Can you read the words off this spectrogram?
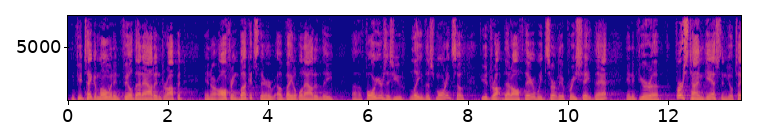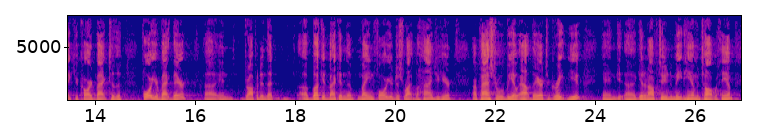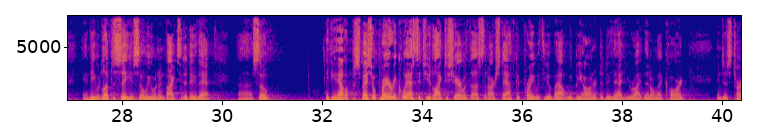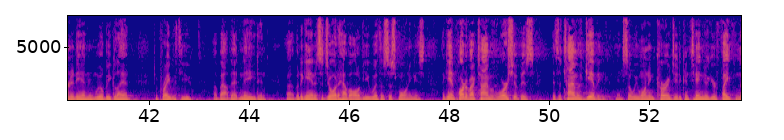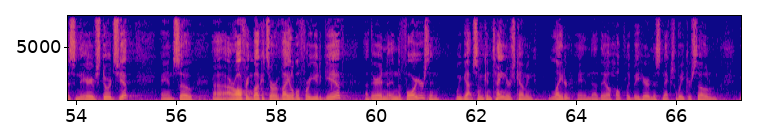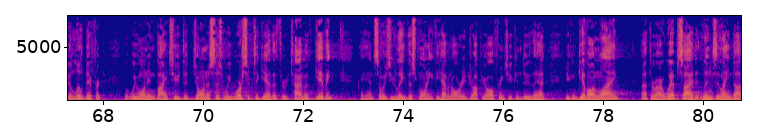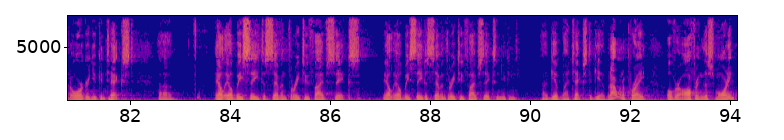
If you take a moment and fill that out and drop it in our offering buckets, they're available out in the uh, foyers as you leave this morning. So if you drop that off there, we'd certainly appreciate that. And if you're a first time guest, and you'll take your card back to the foyer back there uh, and drop it in that uh, bucket back in the main foyer just right behind you here. Our pastor will be out there to greet you and get, uh, get an opportunity to meet him and talk with him. And he would love to see you, so we would invite you to do that. Uh, so if you have a special prayer request that you'd like to share with us that our staff could pray with you about, we'd be honored to do that. You write that on that card and just turn it in, and we'll be glad to pray with you about that need. And uh, but again, it's a joy to have all of you with us this morning. Is again part of our time of worship is is a time of giving, and so we want to encourage you to continue your faithfulness in the area of stewardship. And so uh, our offering buckets are available for you to give. Uh, they're in, in the foyers, and we've got some containers coming later, and uh, they'll hopefully be here in this next week or so and be a little different. But we want to invite you to join us as we worship together through time of giving. And so as you leave this morning, if you haven't already dropped your offerings, you can do that. You can give online uh, through our website at lindsaylane.org, or you can text uh, LLBC to 73256. LLBC to 73256, and you can uh, give by text to give. But I want to pray over our offering this morning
